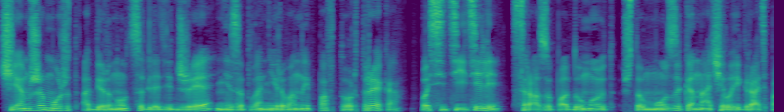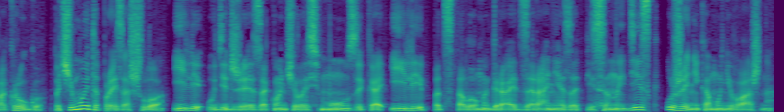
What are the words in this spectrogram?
Чем же может обернуться для диджея незапланированный повтор трека? Посетители сразу подумают, что музыка начала играть по кругу. Почему это произошло? Или у диджея закончилась музыка, или под столом играет заранее записанный диск, уже никому не важно.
